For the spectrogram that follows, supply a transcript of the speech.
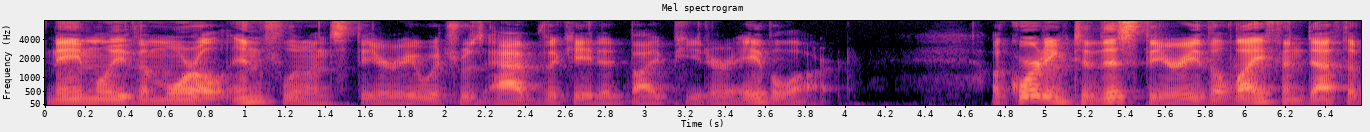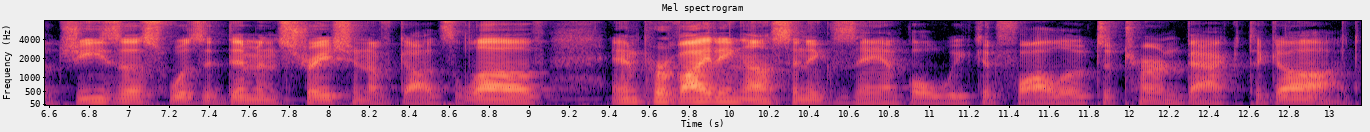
namely the moral influence theory, which was advocated by Peter Abelard. According to this theory, the life and death of Jesus was a demonstration of God's love and providing us an example we could follow to turn back to God.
